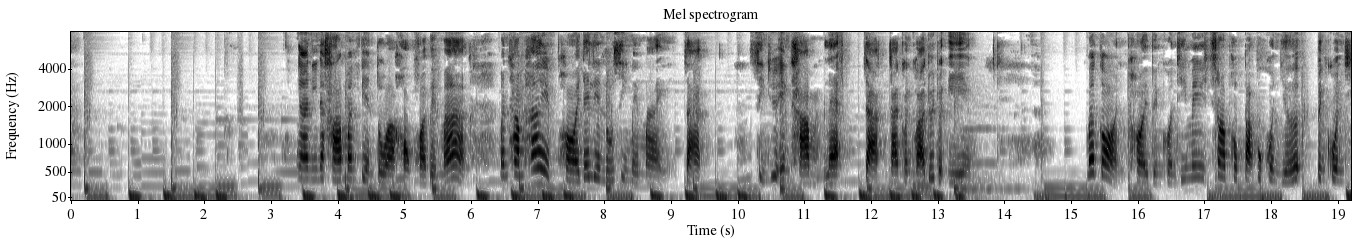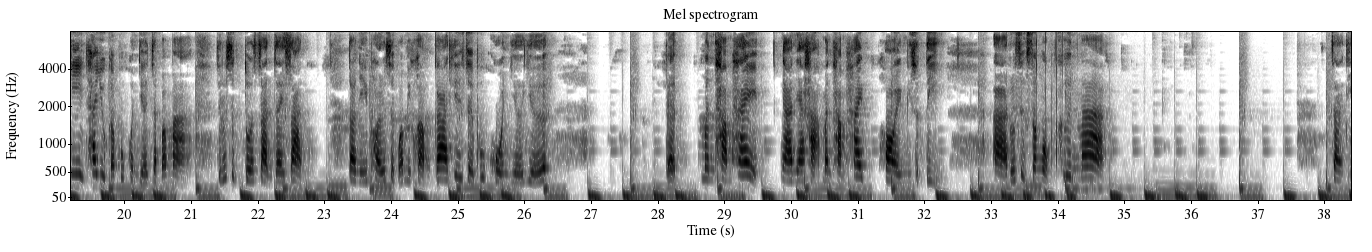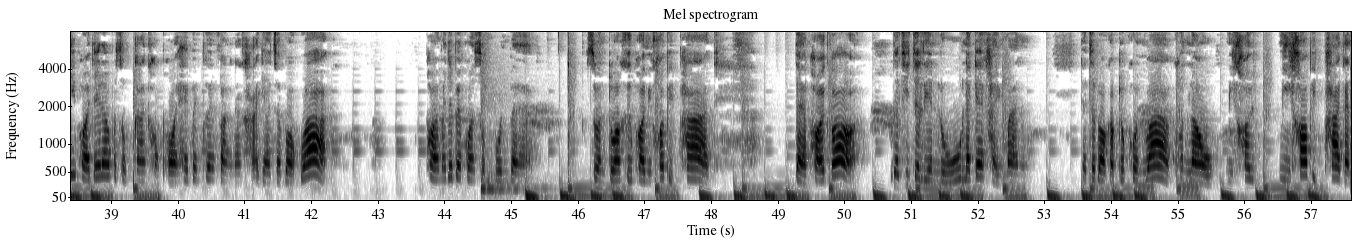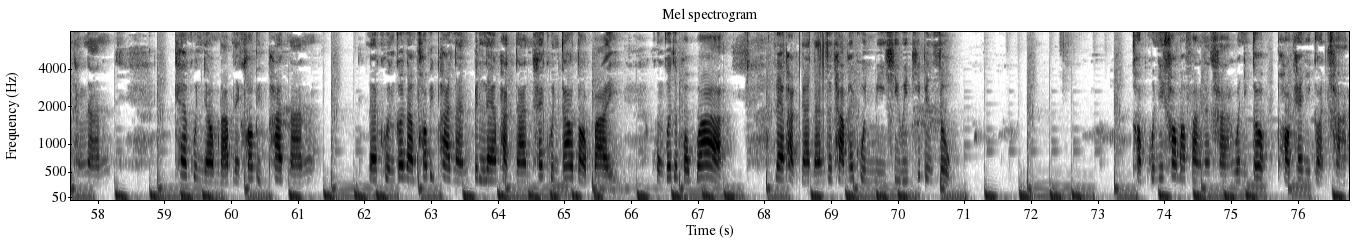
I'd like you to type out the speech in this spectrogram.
งานนี้นะคะมันเปลี่ยนตัวของพลอยไปมาก มันทำให้พลอยได้เรียนรู้สิ่งใหม่ ๆ จากสิ่งที่ตัวเองทำและจากการค้นคว้าด้วยตัวเอง เมื่อก่อนพลอยเป็นคนที่ไม่ชอบพบปะผู้คนเยอะ เป็นคนที่ถ้าอยู่กับผู้คนเยอะจะประมาจะรู้สึกตัวสั่นใจสั่น ตอนนี้พลอยรู้สึกว่ามีความกล้าที่จะเจอผู้คนเยอะๆ แต่มันทำให้งานเนี้ยค่ะ มันทำให้พลอยมีสติรู้สึกสงบขึ้นมาก จากที่พลอยได้เล่าประสบการณ์ของพลอยให้เพื่อนๆฟังนะคะ อยากจะบอกว่าพลอยไม่ได้เป็นคนสมบูรณ์แบบ ส่วนตัวคือพลอยมีข้อผิดพลาด แต่พลอยก็เลือกที่จะเรียนรู้และแก้ไขมัน อยากจะบอกกับทุกคนว่าคนเรามีข้อ มีข้อผิดพลาดกันทั้งนั้น แค่คุณยอมรับในข้อผิดพลาดนั้น และคุณก็นำข้อผิดพลาดนั้นเป็นแรงผลักดันให้คุณก้าวต่อไป คุณก็จะพบว่า แรงผลักดันนั้นจะทำให้คุณมีชีวิตที่เป็นสุข ขอบคุณที่เข้ามาฟังนะคะ วันนี้ก็พอแค่นี้ก่อนค่ะ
